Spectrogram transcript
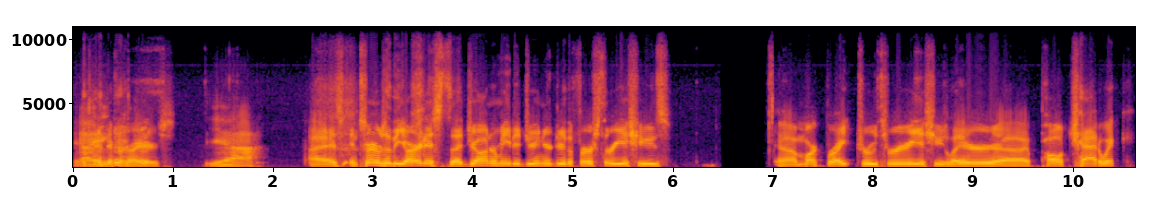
10 different writers. yeah. Uh, in terms of the artists, uh, John Romita Jr. drew the first three issues. Uh, Mark Bright drew three issues later. Uh, Paul Chadwick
